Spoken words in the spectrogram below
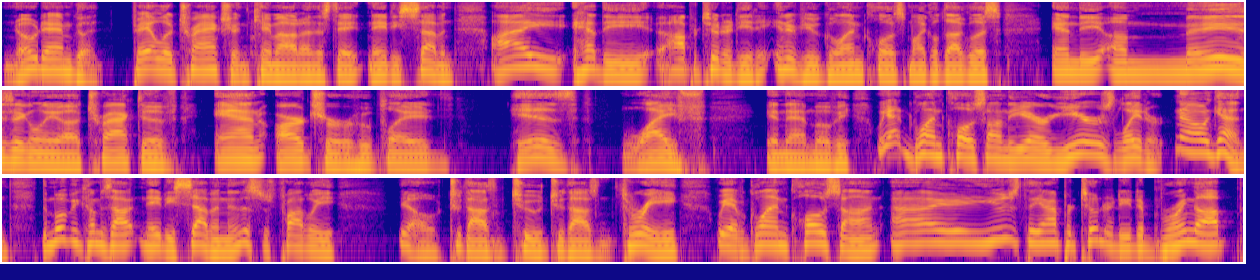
No damn good. Fatal Attraction came out on this date in 87. I had the opportunity to interview Glenn Close, Michael Douglas, and the amazingly attractive Anne Archer, who played his wife in that movie. We had Glenn Close on the air years later. Now, again, the movie comes out in 87, and this was probably, you know, 2002, 2003. We have Glenn Close on. I used the opportunity to bring up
